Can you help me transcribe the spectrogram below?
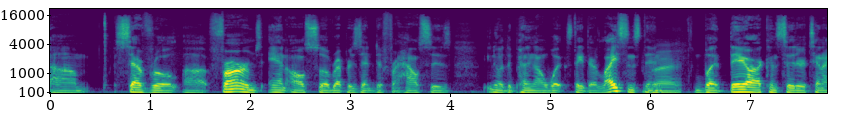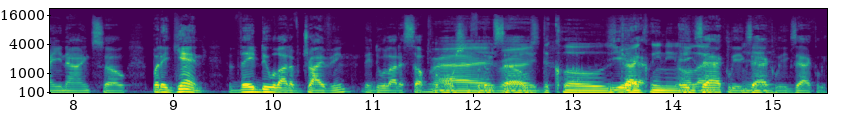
um, several uh, firms and also represent different houses, you know, depending on what state they're licensed in. Right. But they are considered 1099. So, but again, they do a lot of driving. They do a lot of self promotion for themselves. right. The clothes, dry cleaning, all that. exactly, Yeah. exactly, exactly.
